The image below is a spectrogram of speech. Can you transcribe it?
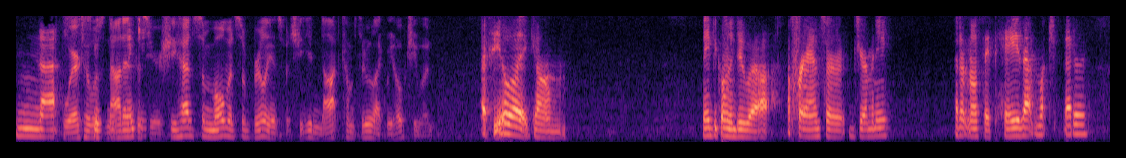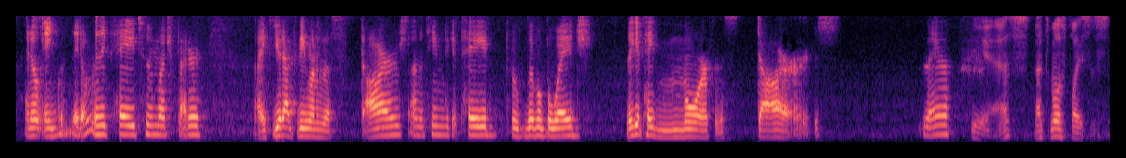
Not Huerta was not it this year. She had some moments of brilliance, but she did not come through like we hoped she would. I feel like um maybe going to uh, France or Germany. I don't know if they pay that much better. I know England they don't really pay too much better. Like you'd have to be one of the stars on the team to get paid a livable wage. They get paid more for the stars there. Yes, that's most places.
